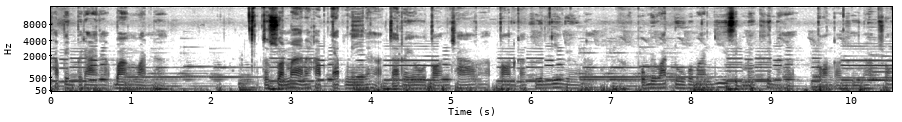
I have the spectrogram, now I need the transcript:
ถ้าเป็นไปได้นะบางวันนะแต่ส่วนมากนะครับแอปนี้นะฮะจะเร็วตอนเช้านะครับตอนกลางคืนยิ่งเร็วนะผมไปวัดดูประมาณ 20 ไม่ขึ้นนะฮะตอนกลางคืนนะช่วง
